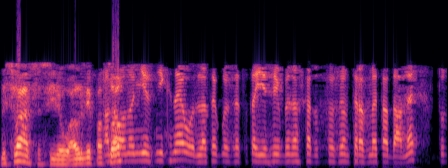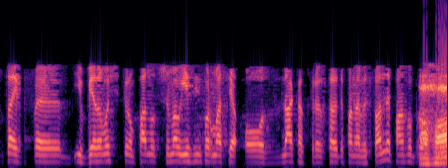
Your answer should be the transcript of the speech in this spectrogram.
Wysłałem przed chwilą, ale wie pan co? ono nie zniknęło, dlatego że tutaj, jeżeli by na przykład otworzyłem teraz metadane, to tutaj w, e, w wiadomości, którą pan otrzymał, jest informacja o znakach, które zostały do pana wysłane. Pan po prostu Aha,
